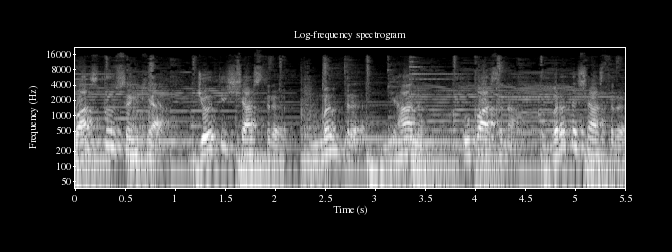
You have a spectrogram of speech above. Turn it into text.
वास्तु संख्या ज्योतिष शास्त्र मंत्र ध्यान उपासना व्रतशास्त्र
